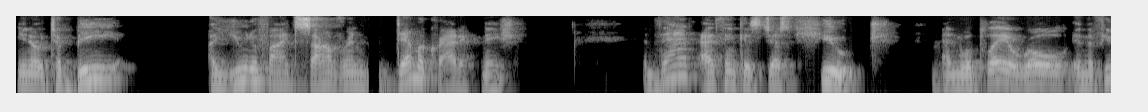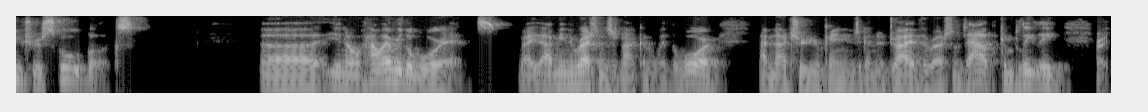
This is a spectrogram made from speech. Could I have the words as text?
you know, to be a unified, sovereign, democratic nation. And that, I think, is just huge hmm. and will play a role in the future school books. Uh, you know, however the war ends, right? I mean, the Russians are not going to win the war. I'm not sure Ukrainians are going to drive the Russians out completely. Right.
